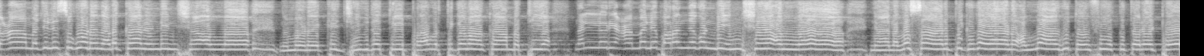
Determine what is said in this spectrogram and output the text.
ദുആ മജ്ലിസ് കൂടെ നടക്കാനുണ്ട് ഇൻഷാ അല്ലാ നമ്മുടെയൊക്കെ ജീവിതത്തിൽ പ്രാവർത്തികമാക്കാൻ പറ്റിയ നല്ലൊരു അമൽ പറഞ്ഞുകൊണ്ട് ഇൻഷാ അള്ളാ ഞാൻ അവസാനിപ്പിക്കുകയാണ്. അള്ളാഹു തോഫിയൊക്കെ തരട്ടെ.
